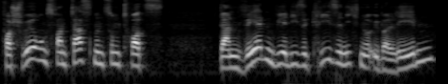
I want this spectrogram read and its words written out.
Verschwörungsphantasmen zum Trotz, dann werden wir diese Krise nicht nur überleben,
